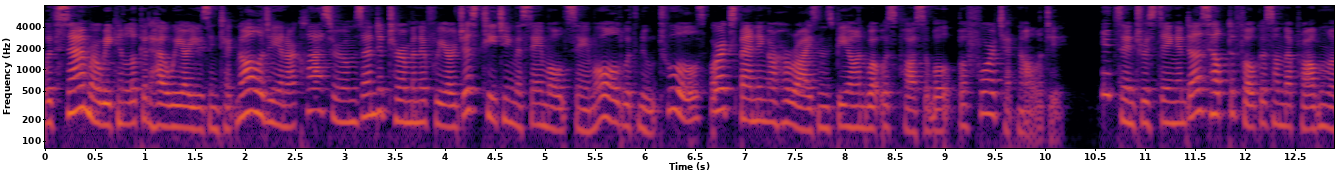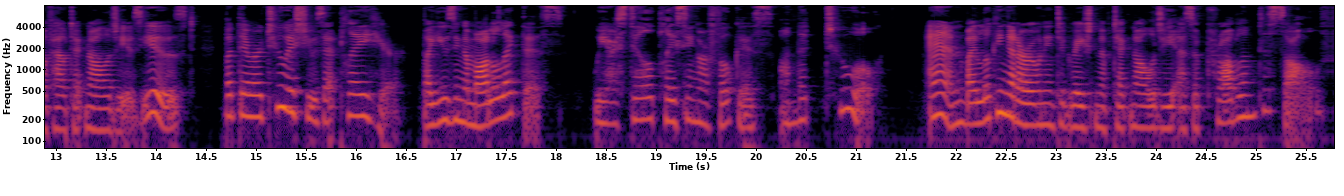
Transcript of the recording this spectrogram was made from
With SAMR, we can look at how we are using technology in our classrooms and determine if we are just teaching the same old, same old with new tools or expanding our horizons beyond what was possible before technology. It's interesting and does help to focus on the problem of how technology is used, but there are two issues at play here. By using a model like this, we are still placing our focus on the tool. And by looking at our own integration of technology as a problem to solve,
